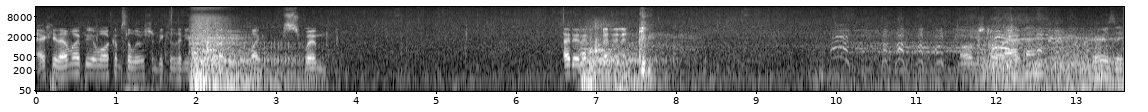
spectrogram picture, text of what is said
Actually, that might be a welcome solution because then you can like swim. I did it! I did it! oh, What happened? Where is he?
